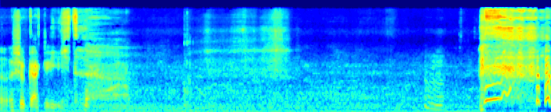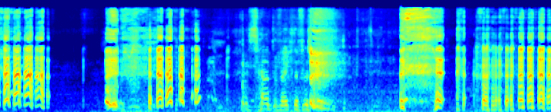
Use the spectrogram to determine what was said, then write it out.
Ja,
